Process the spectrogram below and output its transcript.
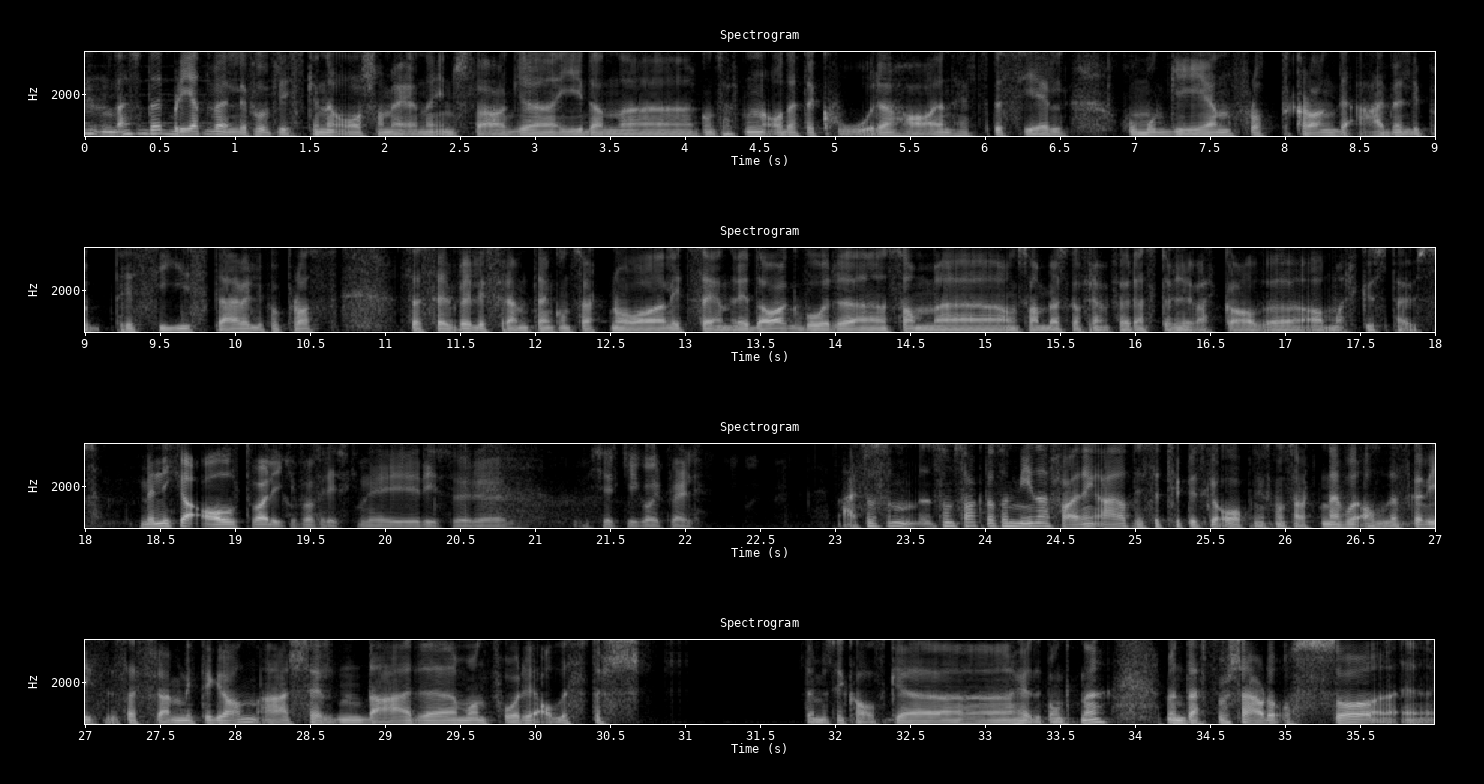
Det blir et veldig forfriskende og sjarmerende innslag eh, i denne konserten. Og dette koret har en helt spesiell, homogen, flott klang. Det er veldig presist, det er veldig på plass. Så jeg ser veldig frem til en konsert nå litt senere i dag, hvor eh, samme ensemble skal fremføre et størreverk av, eh, av Markus Paus. Men ikke alt var like forfriskende i Risør eh, kirke i går kveld? Nei, så som, som sagt, altså Min erfaring er at disse typiske åpningskonsertene hvor alle skal vise seg frem litt, er sjelden der eh, man får de aller største de musikalske eh, høydepunktene. Men derfor er det også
